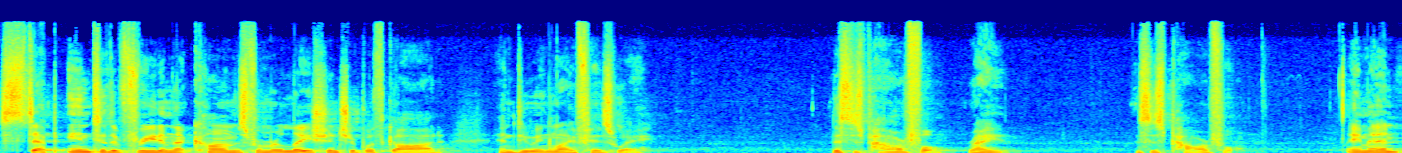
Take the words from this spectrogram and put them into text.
Step into the freedom that comes from relationship with God and doing life His way. This is powerful, right? This is powerful. Amen?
